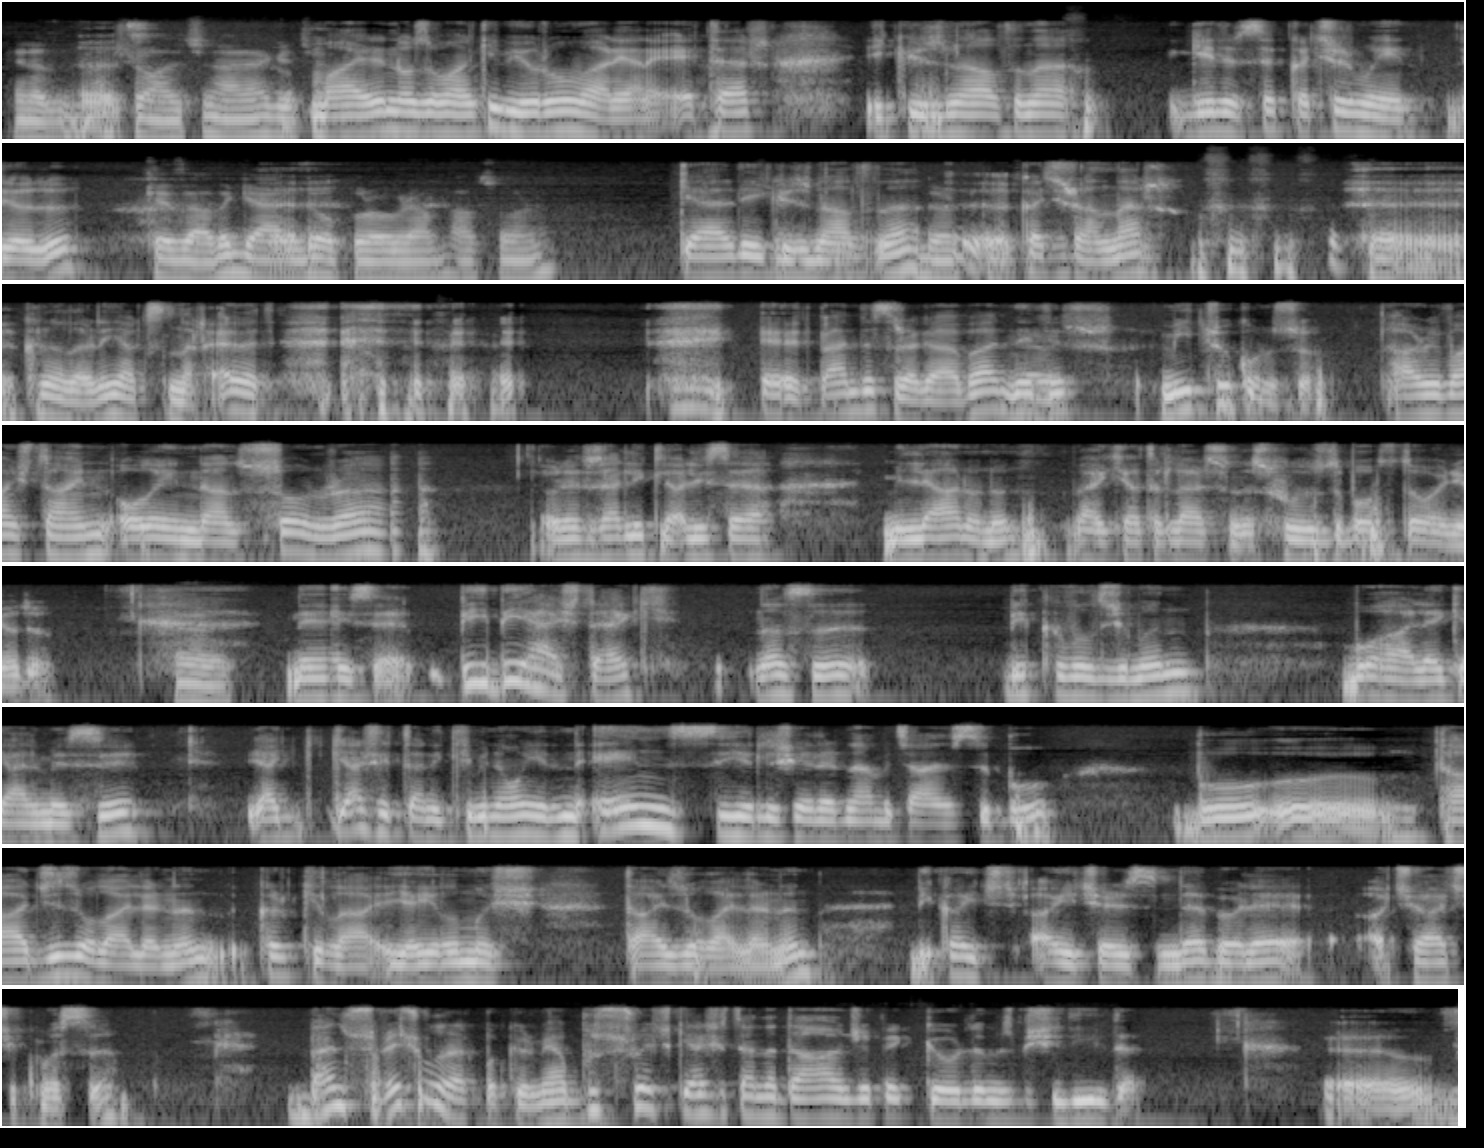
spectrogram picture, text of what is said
En azından evet. şu an için hala geçer. Mahir'in o zamanki bir yorum var yani Ether 200'ün altına gelirse kaçırmayın diyordu. Keza da geldi ee, o programdan sonra. Geldi 200'ün altına. E, kaçıranlar e, kınalarını yaksınlar. Evet. evet bende sıra galiba. Nedir? Evet. Me Too konusu. Harvey Weinstein olayından sonra öyle özellikle Alisa Milano'nun belki hatırlarsınız Who's the Boss'ta oynuyordu. Evet. Neyse bir, bir hashtag nasıl bir kıvılcımın bu hale gelmesi ya gerçekten 2017'nin en sihirli şeylerinden bir tanesi bu. Bu e, taciz olaylarının 40 yıla yayılmış taciz olaylarının birkaç ay içerisinde böyle açığa çıkması. Ben süreç olarak bakıyorum. Yani bu süreç gerçekten de daha önce pek gördüğümüz bir şey değildi. Ee,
